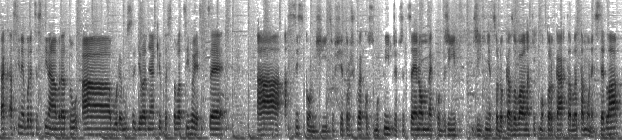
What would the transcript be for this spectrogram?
tak asi nebude cesty návratu a bude muset dělat nějakého testovacího jezdce a asi skončí, což je trošku jako smutný, protože přece jenom jako dřív, dřív něco dokazoval na těch motorkách, tahle tam mu nesedla.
